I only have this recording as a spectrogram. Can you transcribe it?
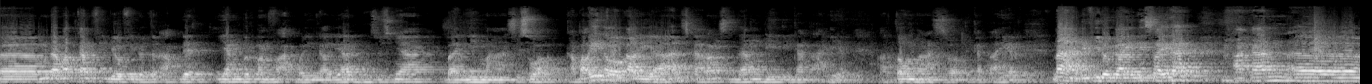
eh, mendapatkan video-video terupdate Yang bermanfaat bagi kalian Khususnya bagi mahasiswa. Apalagi kalau kalian sekarang sedang di tingkat akhir Atau mahasiswa tingkat akhir. Nah di video kali ini saya akan eh,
